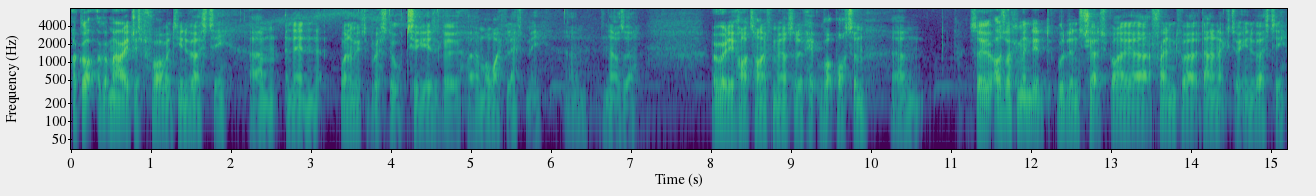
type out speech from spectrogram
I got I got married just before I went to university, um, and then when I moved to Bristol two years ago, uh, my wife left me, um, and that was a a really hard time for me. I sort of hit rock bottom. Um, so I was recommended Woodlands Church by a friend who, uh, down next to at university.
